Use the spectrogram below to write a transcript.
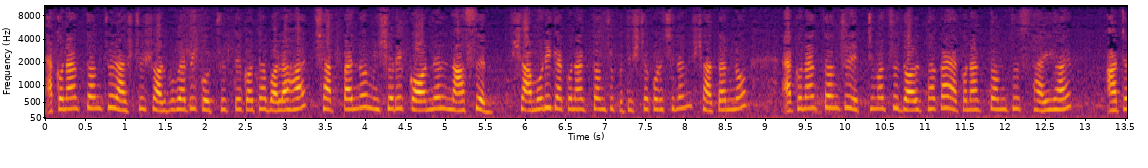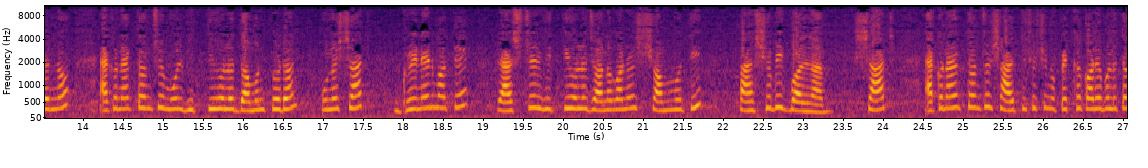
একনায়কতন্ত্র রাষ্ট্রের সর্বব্যাপী কর্তৃত্বের কথা বলা হয়। ছাপ্পান্ন মিশরে কর্নেল নাসের সামরিক একনায়কতন্ত্র প্রতিষ্ঠা করেছিলেন। সাতান্ন, একনায়কতন্ত্রের একটিমাত্র দল থাকায় একনায়কতন্ত্র স্থায়ী হয়। আটান্ন, একনায়কতন্ত্রের মূল ভিত্তি হল দমন প্রদান। উনষাট গ্রিনের মতে রাষ্ট্রের ভিত্তি হল জনগণের সম্মতি, পার্শ্ববিক বলনাম। ষাট, একনায়কতন্ত্র স্বায়ত্তশাসন উপেক্ষা করে বলে তা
